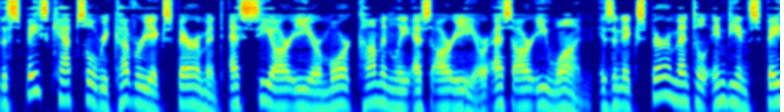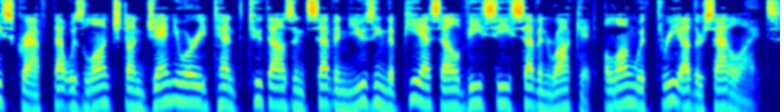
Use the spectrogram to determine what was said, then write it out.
The Space Capsule Recovery Experiment SCRE or more commonly SRE or SRE-1 is an experimental Indian spacecraft that was launched on January 10, 2007 using the PSLV-C-7 rocket, along with three other satellites.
